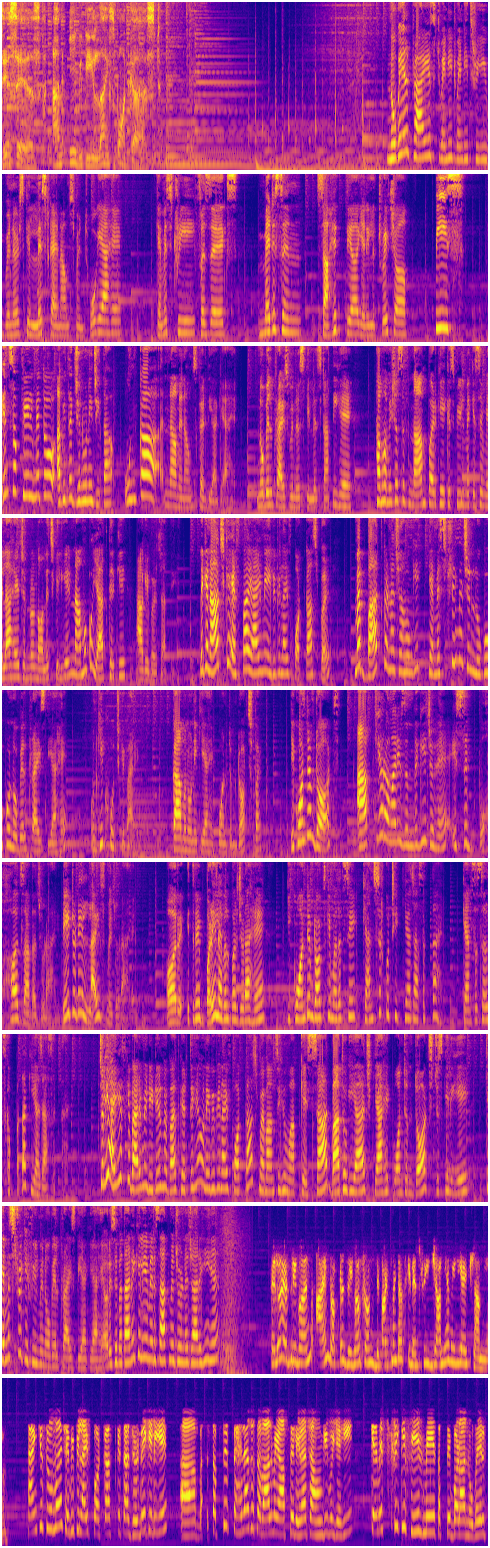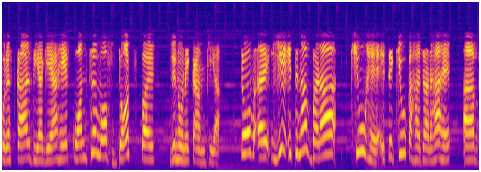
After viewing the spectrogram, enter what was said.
This is an ABP Life podcast. Nobel prize 2023 winners की list का announcement हो गया है। केमिस्ट्री फिजिक्स मेडिसिन साहित्य, यानी लिटरेचर पीस इन सब फ़ील्ड में तो अभी तक जिन्होंने जीता, उनका नाम अनाउंस कर दिया गया है। नोबेल प्राइज विनर्स की लिस्ट आती है। हम हमेशा सिर्फ़ नाम पढ़ के किस फ़ील्ड में किसे मिला है जनरल नॉलेज के लिए नामों को याद करके आगे बढ़ जाते हैं। लेकिन आज के एफआईआई में एबीपी लाइव पॉडकास्ट पर मैं बात करना चाहूँगी केमिस्ट्री में जिन लोगों को नोबेल प्राइज दिया है, उनकी खोज के बारे में। काम उन्होंने किया है क्वांटम डॉट्स पर। ये क्वांटम डॉट्स आपकी और हमारी ज़िंदगी जो है, इससे बहुत ज़्यादा जुड़ा है डे टू डे लाइफ में जुड़ा है। और इतने बड़े लेवल पर जुड़ा है कि क्वांटम डॉट्स की मदद से कैंसर को ठीक किया जा सकता है। कैंसर सेल्स का पता किया जा सकता है। चलिए आइए इसके बारे में डिटेल में बात करते हैं और एबीपी लाइव पॉडकास्ट मैं मानसी हूँ आपके साथ। बात होगी आज क्या है क्वांटम डॉट्स जिसके लिए केमिस्ट्री की फ़ील्ड में नोबेल प्राइज दिया गया है। और इसे बताने के लिए मेरे साथ में जुड़ने जा रही हैं। Hello everyone, I am Dr. Zeba from Department of Chemistry, Jamia Millia Islamia. Thank you so much ABP live podcast के साथ जुड़ने के लिए। आ, सबसे पहला जो सवाल मैं आपसे लेना चाहूँगी वो यही केमिस्ट्री की फ़ील्ड में सबसे बड़ा नोबेल पुरस्कार दिया गया है क्वांटम ऑफ़ डॉट्स पर जिन्होंने काम किया। तो ये इतना बड़ा क्यों है? इसे क्यों कहा जा रहा है?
